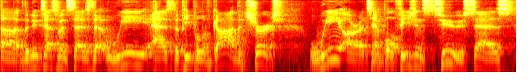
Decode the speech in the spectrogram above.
uh, the New Testament says that we, as the people of God, the church, we are a temple. Ephesians 2 says,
